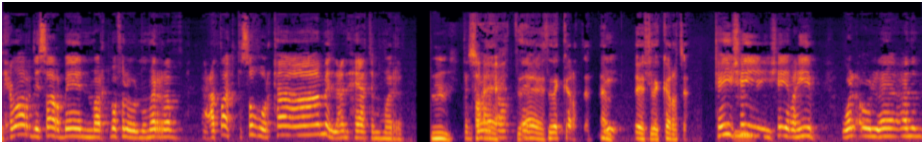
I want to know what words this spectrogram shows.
الحوار اللي صار بين مارك بافلو والممرض أعطاك تصور كامل عن حياة الممرض. امم صحيح. إيه تذكرته. إيه. تذكرته. شيء شيء شيء رهيب. أنا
